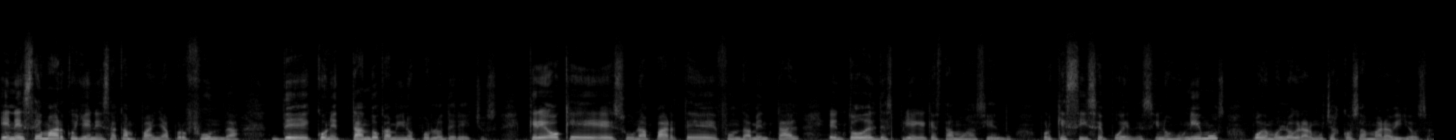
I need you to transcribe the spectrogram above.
En ese marco y en esa campaña profunda de conectando caminos por los derechos. Creo que es una parte fundamental en todo el despliegue que estamos haciendo, porque sí se puede. Si nos unimos, podemos lograr muchas cosas maravillosas.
